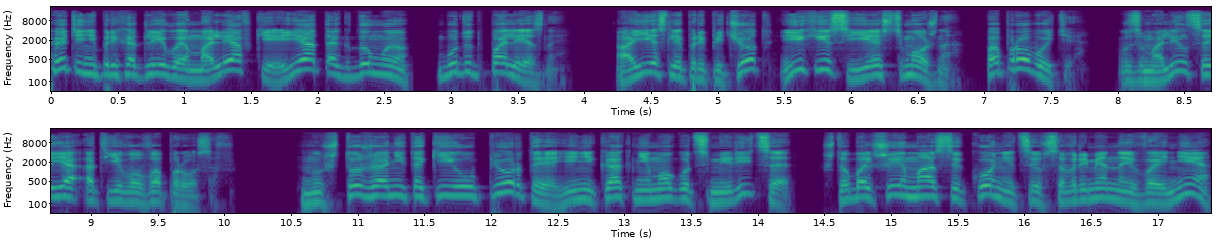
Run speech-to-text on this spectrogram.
Эти неприхотливые малявки, я так думаю, будут полезны. А если припечет, их и съесть можно. Попробуйте», – взмолился я от его вопросов. «Ну что же они такие упертые и никак не могут смириться, что большие массы конницы в современной войне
